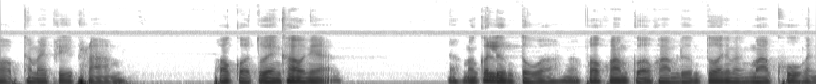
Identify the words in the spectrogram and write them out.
อบทำไมปลีพราม พอโกรธตัวเองเข้าเนี่ยนะมันก็ลืมตัวนะเพราะความโกลัวความลืมตัวนี่มันมาคู่กัน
